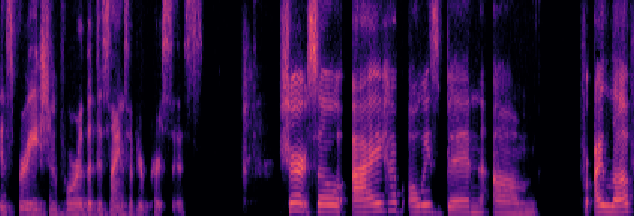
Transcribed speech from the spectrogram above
inspiration for the designs of your purses? Sure. So I have always been um for I love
